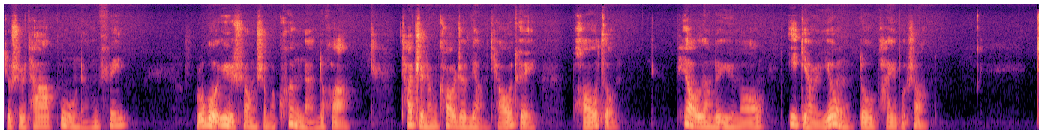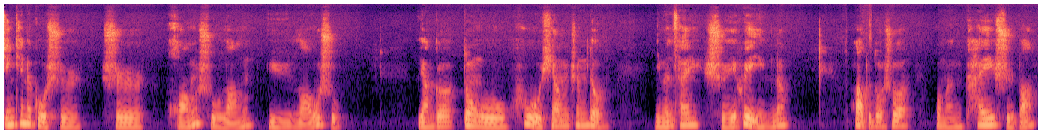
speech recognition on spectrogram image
就是它不能飞。如果遇上什么困难的话，它只能靠着两条腿跑走。漂亮的羽毛一点用都派不上。今天的故事是黄鼠狼与老鼠。两个动物互相争斗，你们猜谁会赢呢？话不多说，我们开始吧。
